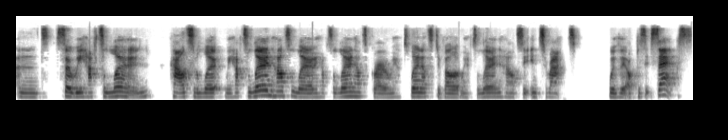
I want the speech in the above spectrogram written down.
and so we have to learn how to learn. We have to learn how to learn. We have to learn how to grow. We have to learn how to develop. We have to learn how to interact with the opposite sex.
